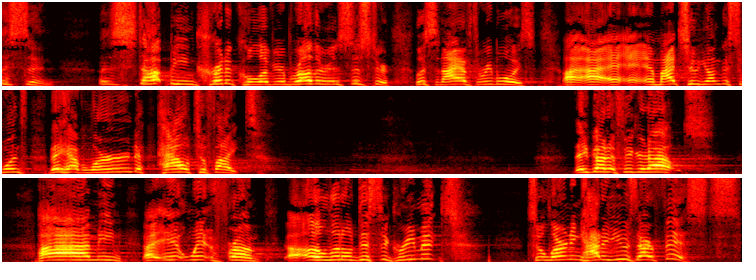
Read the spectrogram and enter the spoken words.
Listen, Stop being critical of your brother and sister. Listen, I have three boys, I, I, and my two youngest ones, they have learned how to fight. They've got it figured out. I mean, uh, it went from a little disagreement to learning how to use our fists.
